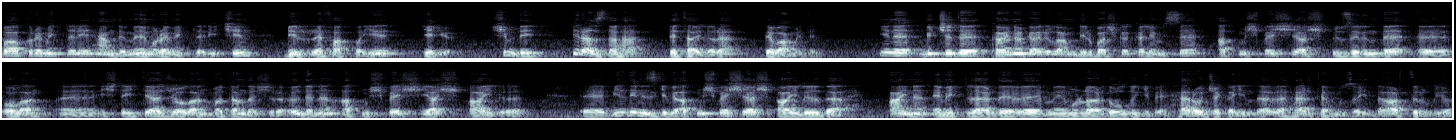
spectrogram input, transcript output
Bağkur emekleri hem de memur emekleri için bir refah payı geliyor. Şimdi biraz daha detaylara devam edelim. Yine bütçede kaynak ayrılan bir başka kalem ise 65 yaş üzerinde e, olan e, işte ihtiyacı olan vatandaşlara ödenen 65 yaş aylığı. E, bildiğiniz gibi 65 yaş aylığı da aynen emeklilerde ve memurlarda olduğu gibi her Ocak ayında ve her Temmuz ayında arttırılıyor.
